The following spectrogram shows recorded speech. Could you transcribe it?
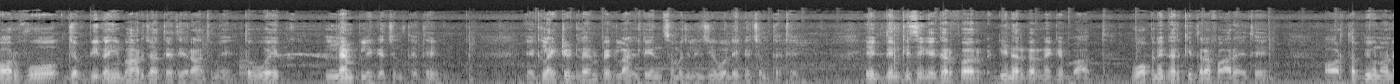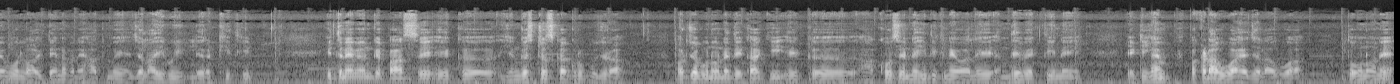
और वो जब भी कहीं बाहर जाते थे रात में तो वो एक लैंप लेके चलते थे। एक लाइटेड लैंप, एक लालटेन समझ लीजिए, वो लेके चलते थे। एक दिन किसी के घर पर डिनर करने के बाद वो अपने घर की तरफ़ आ रहे थे और तब भी उन्होंने वो लालटेन अपने हाथ में जलाई हुई ले रखी थी। इतने में उनके पास से एक यंगस्टर्स का ग्रुप गुजरा और जब उन्होंने देखा कि एक आँखों से नहीं दिखने वाले अंधे व्यक्ति ने एक लैंप पकड़ा हुआ है, जला हुआ तो उन्होंने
